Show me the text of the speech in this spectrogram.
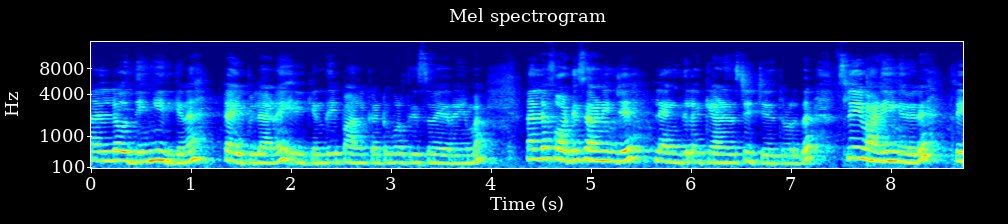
നല്ല ഒതുങ്ങിയിരിക്കുന്ന ടൈപ്പിലാണ് ഇരിക്കുന്നത്. ഈ പാനൽക്കെട്ട് കുർത്തീസ് വെയർ ചെയ്യുമ്പോൾ നല്ല ഫോർട്ടി സെവൻ ഇഞ്ച് ലെങ്തിലൊക്കെയാണ് ഇത് സ്റ്റിച്ച് ചെയ്തിട്ടുള്ളത്. സ്ലീവാണ് ഇങ്ങനെ ഒരു ത്രീ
